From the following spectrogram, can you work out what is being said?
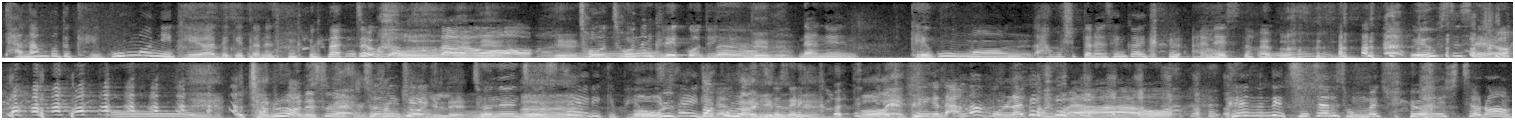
단한 번도 개그우먼이 돼야 되겠다는 생각을 한 적이 어, 없어요. 예, 예. 저 저는 그랬거든요. 네. 네네. 나는 개그우먼 하고 싶다는 생각을 안 했어요. 왜 웃으세요? 아, 저는 안 했어요. 강- 저는 강조하길래. 이렇게, 저는 제 네. 스타일이 이렇게 배우 어, 우리 딱 스타일이라고 생각을. 했거든요. 어, 그러니까 나만 몰랐던 거야. 어. 그랬는데 진짜로 정말 주영애 씨처럼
